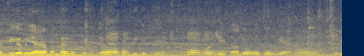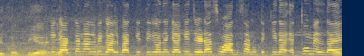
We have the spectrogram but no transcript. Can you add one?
ਪੱਟੀ ਕੋ ਵੀ ਆਇਆ ਬੰਦਾ ਦੇਖੋ ਕਿੱਥੋਂ ਆਇਆ ਪੱਟੀ ਕਿੱਥੇ ਉਹ ਚੀਜ਼ਾਂ ਤੋਂ ਹੋ ਗਿਆ। ਕਿ ਸਸਤੀ ਹੈ। ਕਿ ਗਾਹਕਾਂ ਨਾਲ ਵੀ ਗੱਲਬਾਤ ਕੀਤੀ ਗਈ ਉਹਨੇ ਕਿਹਾ ਕਿ ਜਿਹੜਾ ਸਵਾਦ ਸਾਨੂੰ ਟਿੱਕੀ ਦਾ ਇੱਥੋਂ ਮਿਲਦਾ ਹੈ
